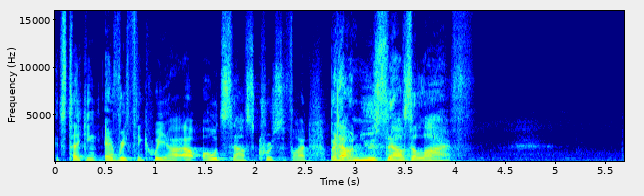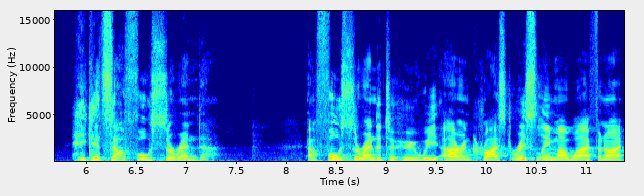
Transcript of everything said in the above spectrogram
It's taking everything we are, our old selves crucified, but our new selves alive. He gets our full surrender our full surrender to who we are in Christ. Recently, my wife and I,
